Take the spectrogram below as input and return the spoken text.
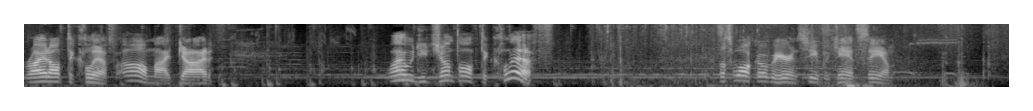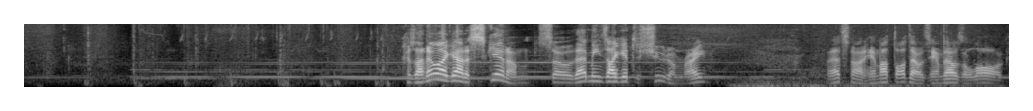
right off the cliff. Oh my god. Why would you jump off the cliff? Let's walk over here and see if we can't see him. Because I know I got to skin him, so that means I get to shoot him, right? That's not him. I thought that was him. That was a log.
